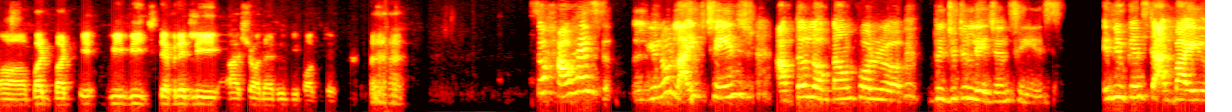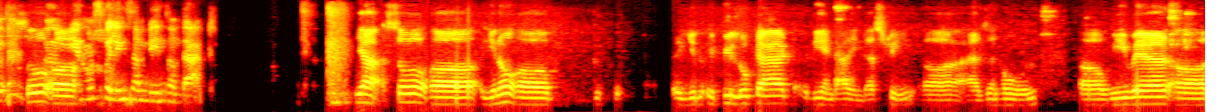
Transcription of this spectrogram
Uh, but but it, we we definitely are sure that will be positive. So how has you know life changed after lockdown for uh, digital agencies? If you can start by So, uh, uh, you know spilling some beans on that. yeah. So uh, you know. Uh, you if you look at the entire industry uh, as a whole, uh, we were uh,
